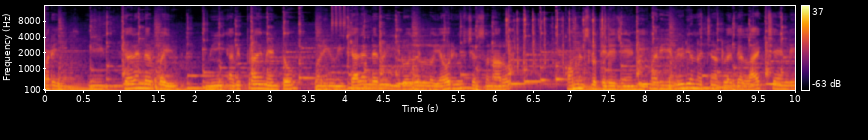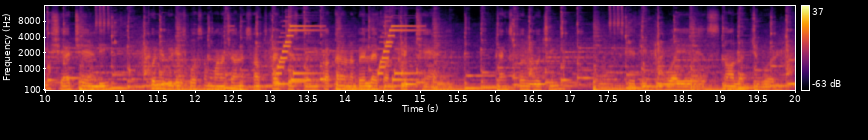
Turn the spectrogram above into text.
మరి ఈ క్యాలెండర్పై మీ అభిప్రాయం ఏంటో మరియు ఈ క్యాలెండర్ని ఈ రోజుల్లో ఎవరు యూజ్ చేస్తున్నారో కామెంట్స్లో తెలియజేయండి. మరి ఈ వీడియో నచ్చినట్లయితే లైక్ చేయండి షేర్ చేయండి. కొన్ని వీడియోస్ కోసం మన ఛానల్ సబ్స్క్రైబ్ చేసుకొని పక్కన ఉన్న బెల్ ఐకాన్ క్లిక్ చేయండి. Thanks for watching state in to YS knowledge world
